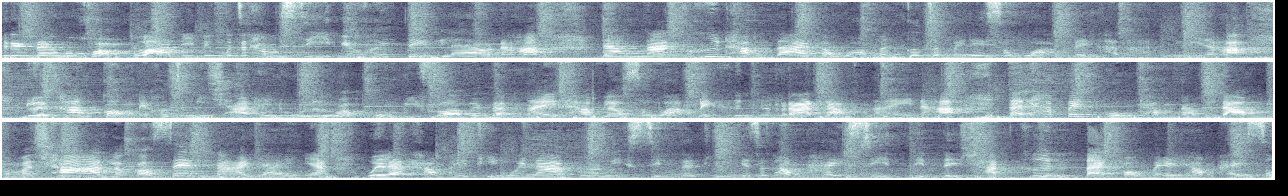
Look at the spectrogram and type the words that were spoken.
เรียกได้ว่าความพลาดนิดนึงมันจะทำสีไม่ค่อยติดแล้วนะคะ ดังนั้นก็คือทำได้แต่ว่ามันก็จะไม่ได้สว่างได้ขนาดนี้นะคะ โดยข้างกล่องเนี่ยเขาจะมีชาร์ตให้ดูเลยว่าผม before เป็นแบบไหนทำแล้วสว่างได้ขึ้นระดับไหนนะคะ แต่ถ้าเป็นผมทำดำๆธรรมชาติ แล้วก็เส้นหนาใหญ่เนี่ยเวลาทำให้ทิ้งไว้นานเพิ่มอีก 10 นาทีก็จะทำให้สีติดได้ชัดขึ้น แต่ก็ไม่ได้ทำให้ส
